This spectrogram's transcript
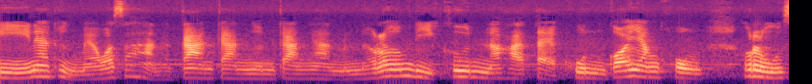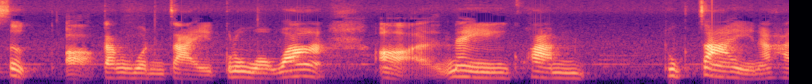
นี้เนี่ยถึงแม้ว่าสถานการณ์การเงินการงานมันเริ่มดีขึ้นนะคะ แต่คุณก็ยังคงรู้สึกกังวลใจกลัวว่าในความ ทุกใจนะคะ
